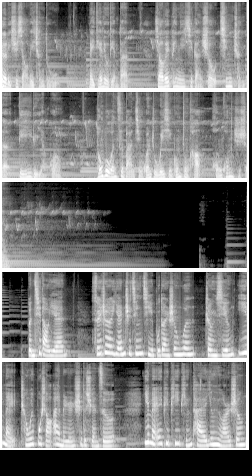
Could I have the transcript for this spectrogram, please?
这里是小薇晨读，每天六点半，小薇陪你一起感受清晨的第一缕阳光。同步文字版，请关注微信公众号“洪荒之声”。本期导言：随着颜值经济不断升温，整形医美成为不少爱美人士的选择。医美 APP 平台应运而生，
